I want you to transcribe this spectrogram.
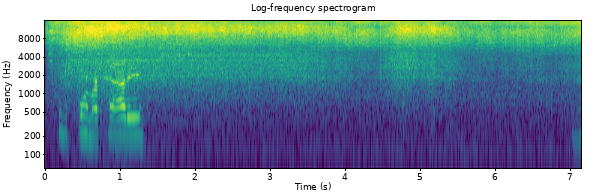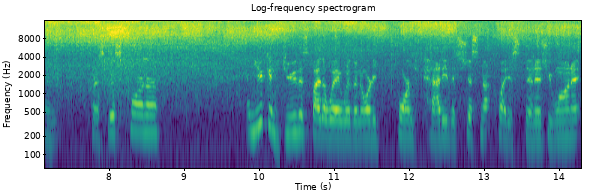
It's we're going to form our patty. And press this corner. And you can do this, by the way, with an already formed patty that's just not quite as thin as you want it.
